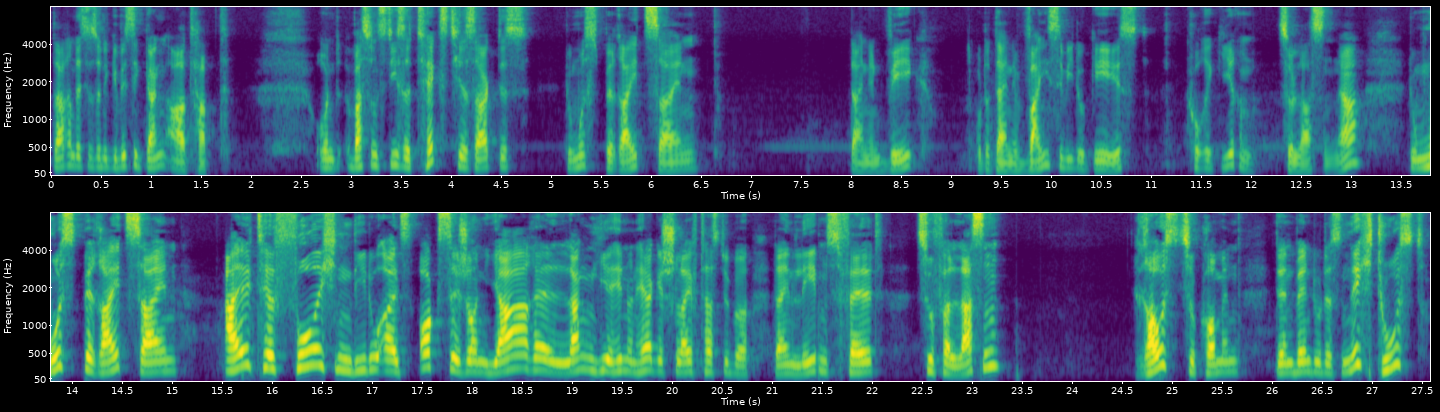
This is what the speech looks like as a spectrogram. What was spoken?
daran, dass ihr so eine gewisse Gangart habt. Und was uns dieser Text hier sagt, ist, du musst bereit sein, deinen Weg oder deine Weise, wie du gehst, korrigieren zu lassen. Ja? Du musst bereit sein, alte Furchen, die du als Ochse schon jahrelang hier hin und her geschleift hast über dein Lebensfeld, zu verlassen, rauszukommen, denn wenn du das nicht tust,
